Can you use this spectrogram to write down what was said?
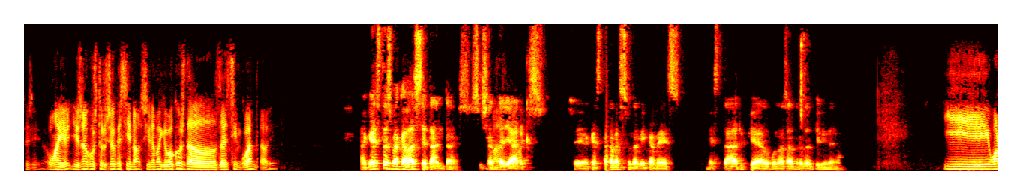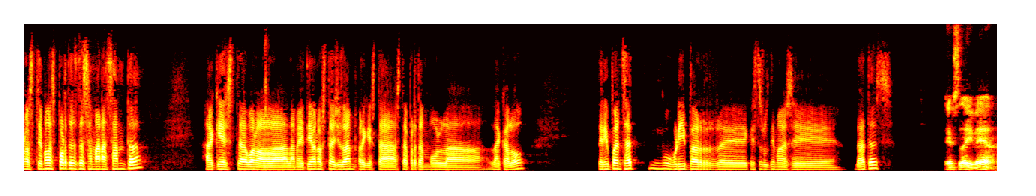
Sí, sí. Home, i és una construcció que, si no, si no m'equivoco, és dels anys 50, oi? Aquesta es va acabar als 70, 60 Vale. llargs. Sí, aquesta va ser una mica més, més tard que algunes altres del Pirineu. I, bueno, estem a les portes de Setmana Santa. Aquesta, bueno, la, la meteo no està ajudant perquè està, està apretant molt la, la calor. Teniu pensat obrir per eh, aquestes últimes eh, dates? És la idea,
